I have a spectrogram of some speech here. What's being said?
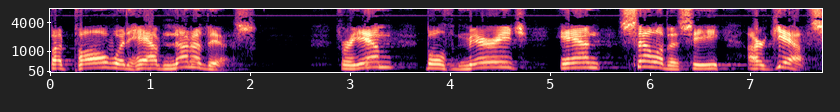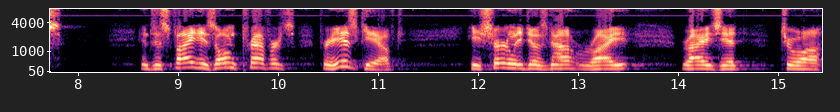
But Paul would have none of this. For him, both marriage and celibacy are gifts. And despite his own preference for his gift, he certainly does not rise, it to a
